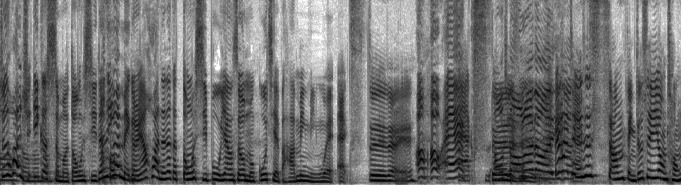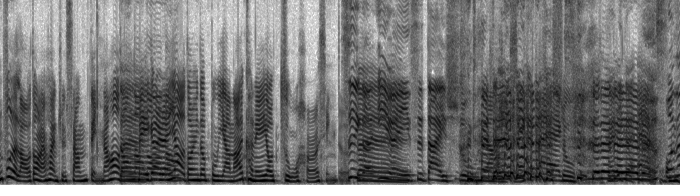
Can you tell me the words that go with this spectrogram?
就是换取一个什么东西，但是因为每个人要换的那个东西不一样，所以我们姑且把它命名为 X。对对对，哦哦 X，我懂了懂了，因为它其实是 something，就是用重复的劳动来换取 something，然后每个人要的东西都不一样，然后可能也有组合型的，是一个一元一次代数，对 对对，对对对对对，我真的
